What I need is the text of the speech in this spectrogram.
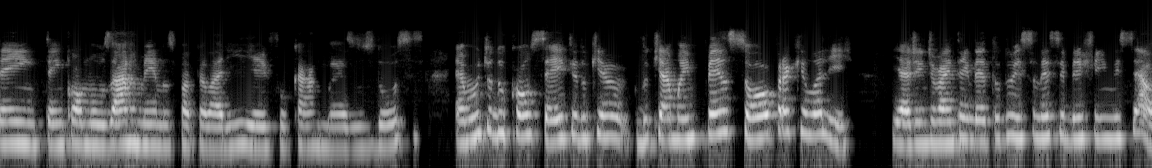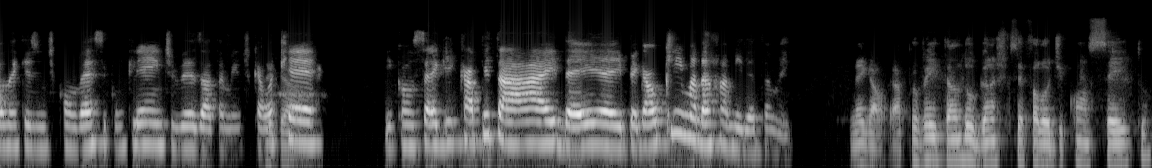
tem, tem como usar menos papelaria e focar mais os doces. É muito do conceito e do que, do que a mãe pensou para aquilo ali. E a gente vai entender tudo isso nesse briefing inicial, né? Que a gente converse com o cliente, vê exatamente o que ela Legal. quer, e consegue captar a ideia e pegar o clima da família também. Legal. Aproveitando o gancho que você falou de conceito,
